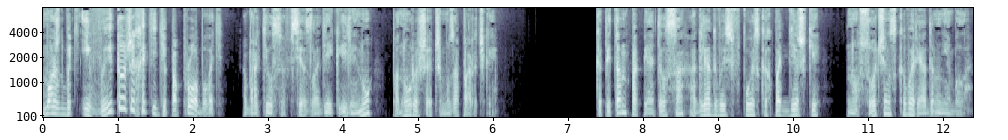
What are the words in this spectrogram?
«Может быть, и вы тоже хотите попробовать?» — обратился все злодей к Илину, понуро шедшему за парочкой. Капитан попятился, оглядываясь в поисках поддержки, но Сочинского рядом не было.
